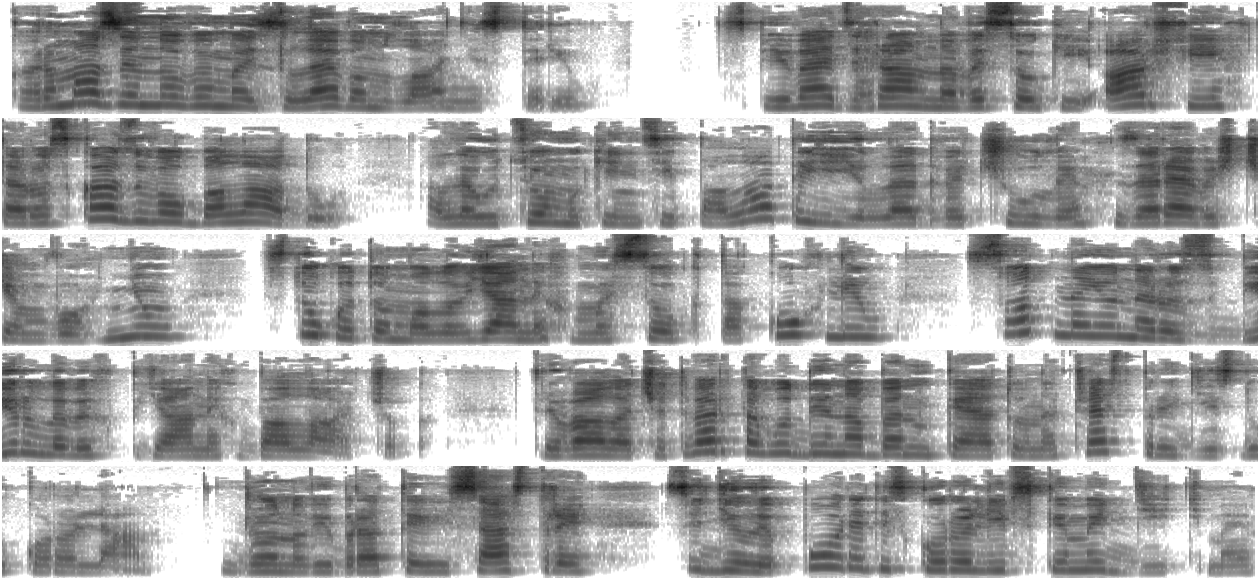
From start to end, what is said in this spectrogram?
кармазиновими з левом ланістерів. Співець грав на високій арфі та розказував баладу але у цьому кінці палати її ледве чули за ревищем вогню, стукотом олов'яних мисок та кухлів, сотнею нерозбірливих п'яних балачок. Тривала четверта година бенкету на честь приїзду короля. Джонові брати і сестри сиділи поряд із королівськими дітьми,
